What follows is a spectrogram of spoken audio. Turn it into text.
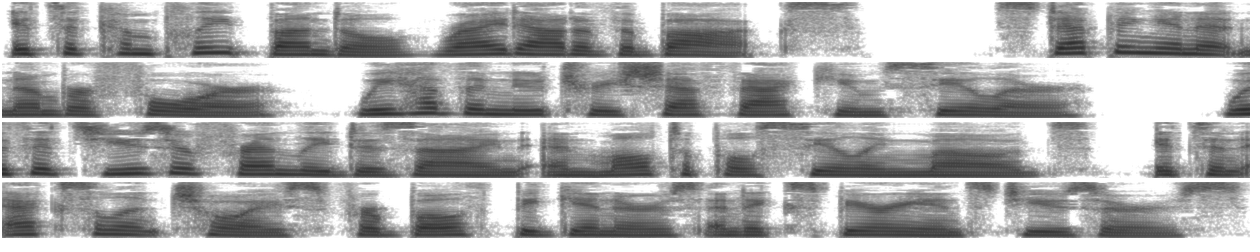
It's a complete bundle right out of the box. Stepping in at number 4, we have the NutriChef vacuum sealer. With its user-friendly design and multiple sealing modes, it's an excellent choice for both beginners and experienced users.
